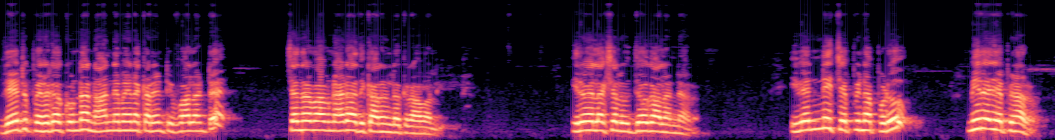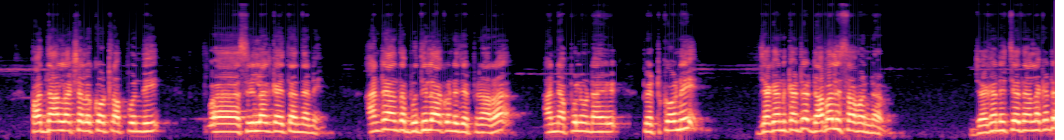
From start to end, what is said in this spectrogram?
రేటు పెరగకుండా నాణ్యమైన కరెంటు ఇవ్వాలంటే చంద్రబాబు నాయుడు అధికారంలోకి రావాలి. ఇరవై లక్షల ఉద్యోగాలు అన్నారు ఇవన్నీ చెప్పినప్పుడు మీరే చెప్పినారు. పద్నాలుగు లక్షల కోట్ల అప్పు ఉంది శ్రీలంక అవుతుందని అంటే అంత బుద్ధి లేకుండా చెప్పినారా? అన్ని అప్పులు ఉన్నాయి పెట్టుకొని జగన్ కంటే డబల్ ఇస్తామన్నారు. జగన్ ఇచ్చే దానికంటే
